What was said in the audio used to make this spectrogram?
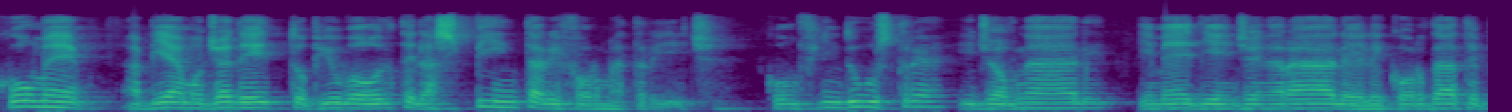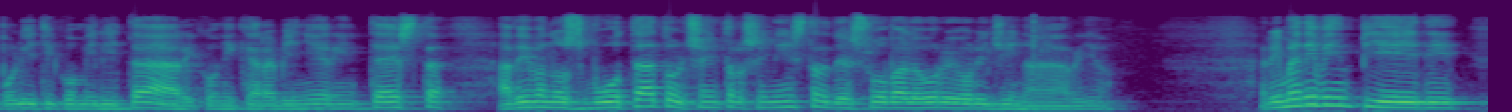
come abbiamo già detto più volte, la spinta riformatrice. Confindustria, i giornali, i media in generale e le cordate politico-militari con i carabinieri in testa avevano svuotato il centro-sinistra del suo valore originario. Rimaneva in piedi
